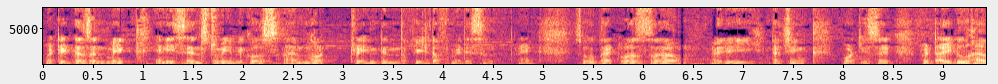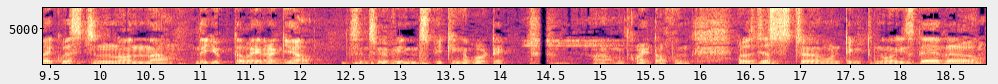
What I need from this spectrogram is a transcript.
but it doesn't make any sense to me because I am not trained in the field of medicine, right? So that was uh, very touching what you said. But I do have a question on uh, the Yukta Vairagya, since we've been speaking about it um, quite often. I was just uh, wanting to know, is there a,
